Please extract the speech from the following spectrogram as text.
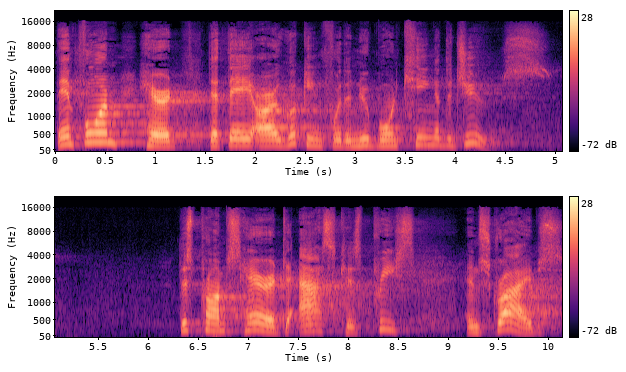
They inform Herod that they are looking for the newborn king of the Jews. This prompts Herod to ask his priests and scribes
